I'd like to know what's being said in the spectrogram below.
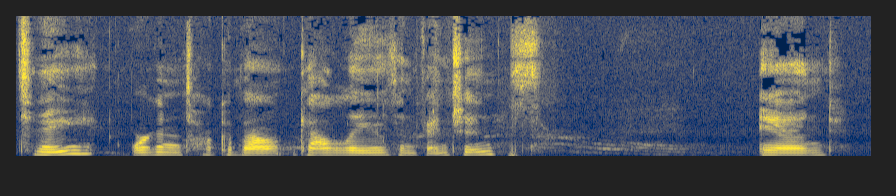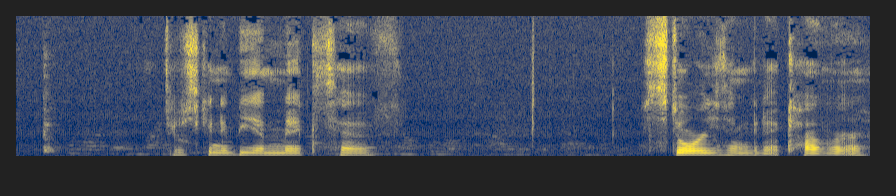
today we're going to talk about Galileo's inventions, and there's going to be a mix of stories I'm going to cover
